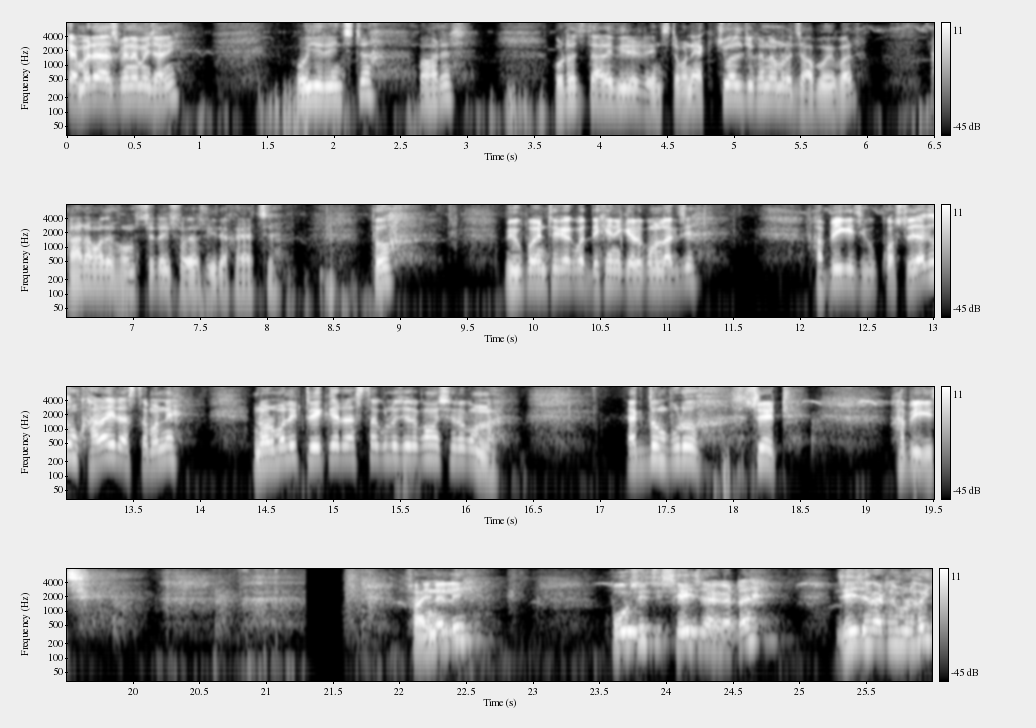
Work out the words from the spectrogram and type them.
ক্যামেরা আসবে না আমি জানি। ওই যে রেঞ্জটা পাহাড়ের ওটা হচ্ছে তারেবিরের রেঞ্জটা মানে অ্যাকচুয়াল যেখানে আমরা যাব এবার আর আমাদের হোমস্টেটাই সোজাসুজি দেখা যাচ্ছে। তো ভিউ পয়েন্ট থেকে একবার দেখে নিই কীরকম লাগছে। হাঁপিয়ে গেছি খুব কষ্ট একদম খাড়াই রাস্তা মানে নর্মালি ট্রেকের রাস্তাগুলো যেরকম সেরকম না। একদম পুরো স্ট্রেট হাঁপিয়ে গেছি। ফাইনালি পৌঁছেছি সেই জায়গাটায়, যেই জায়গাটা আমরা ওই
